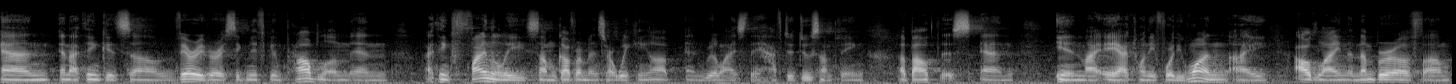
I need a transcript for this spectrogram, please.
And, and I think it's a very, very significant problem. And I think finally some governments are waking up and realize they have to do something about this. And in my AI 2041, I outlined a number of um,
